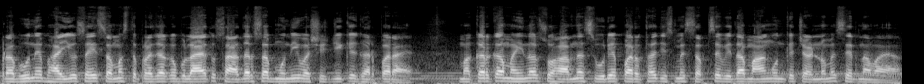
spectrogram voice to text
प्रभु ने भाइयों सहित समस्त प्रजा को बुलाया तो सादर सब मुनि वशिष्ठ जी के घर पर आए। मकर का महीना और सुहावना सूर्य पर्व था, जिसमें सबसे विदा मांग उनके चरणों में सिर नवाया।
